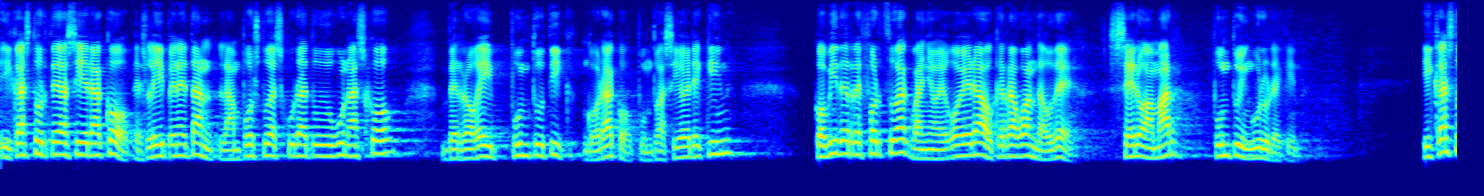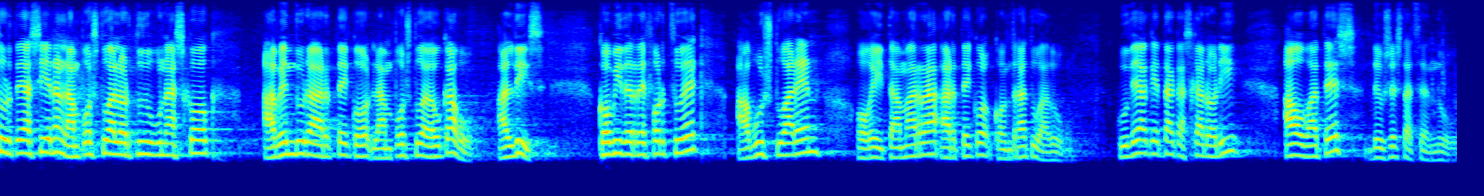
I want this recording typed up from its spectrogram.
Ikasturte hasierako esleipenetan lanpostua eskuratu dugun asko, berrogei puntutik gorako puntuazioarekin, COVID errefortzuak baino egoera okerragoan daude, 0 amar puntu ingururekin. Ikasturte hasieran lanpostua lortu dugun askok, abendura arteko lanpostua daukagu. Aldiz, COVID errefortzuek abuztuaren hogeita marra arteko kontratua dugu. Kudeak eta kaskar hori, hau batez, deusestatzen dugu.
